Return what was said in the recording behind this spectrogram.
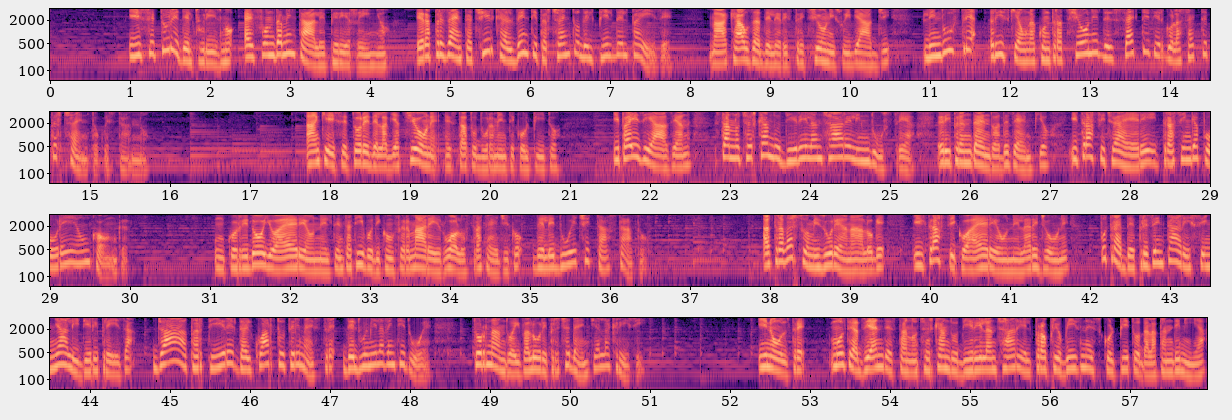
Il settore del turismo è fondamentale per il regno e rappresenta circa il 20% del PIL del paese, ma a causa delle restrizioni sui viaggi, l'industria rischia una contrazione del 7,7% quest'anno. Anche il settore dell'aviazione è stato duramente colpito. I paesi ASEAN stanno cercando di rilanciare l'industria, riprendendo ad esempio i traffici aerei tra Singapore e Hong Kong. Un corridoio aereo nel tentativo di confermare il ruolo strategico delle due città-stato. Attraverso misure analoghe, il traffico aereo nella regione potrebbe presentare segnali di ripresa già a partire dal quarto trimestre del 2022, tornando ai valori precedenti alla crisi. Inoltre, molte aziende stanno cercando di rilanciare il proprio business colpito dalla pandemia,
